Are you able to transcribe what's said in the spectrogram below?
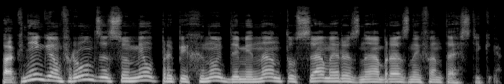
По книгам Фрунзе сумел пропихнуть доминанту самой разнообразной фантастики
